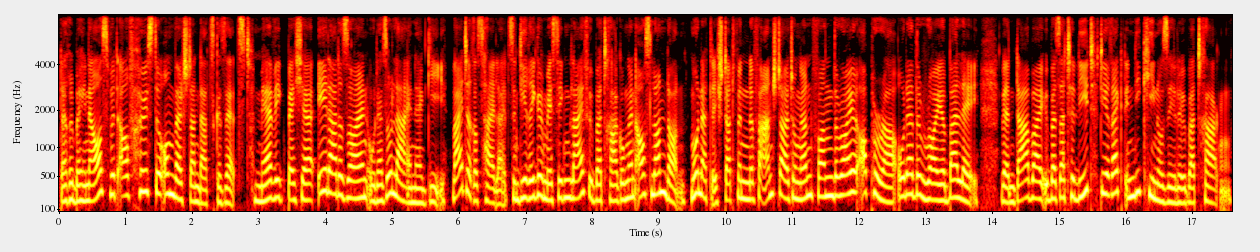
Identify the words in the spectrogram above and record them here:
Darüber hinaus wird auf höchste Umweltstandards gesetzt. Mehrwegbecher, E-Ladesäulen oder Solarenergie. Weiteres Highlight sind die regelmäßigen Live-Übertragungen aus London. Monatlich stattfindende Veranstaltungen von The Royal Opera oder The Royal Ballet werden dabei über Satellit direkt in die Kinoseele übertragen.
